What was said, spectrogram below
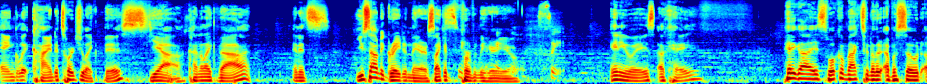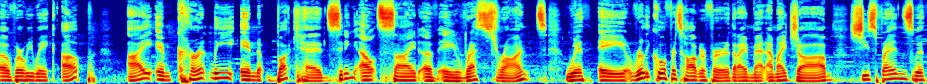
angle it kind of towards you like this. Yeah, kind of like that. And it's you sounded great in there, so I could Sweet. perfectly hear Okay, you. Sweet. Anyways, okay. Hey guys, welcome back to another episode of Where We Wake Up. I am currently in Buckhead, sitting outside of a restaurant with a really cool photographer that I met at my job. She's friends with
